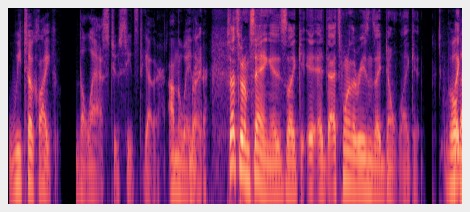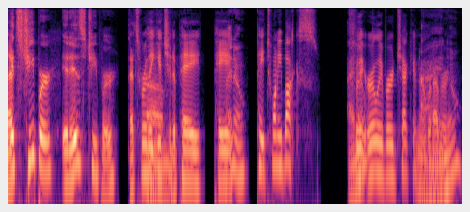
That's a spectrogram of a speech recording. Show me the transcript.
we took like the last two seats together on the way Right. there. so that's what I'm saying is like it, it- that's one of the reasons I don't like it. Well, like it's cheaper. It is cheaper. that's where they get you um, to pay pay I know. pay twenty bucks I for know. the early bird check-in or whatever. I know.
